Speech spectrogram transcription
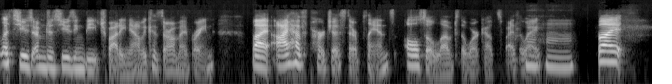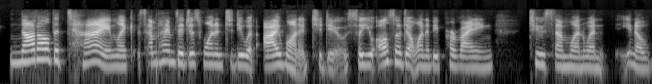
let's use I'm just using Beachbody now because they're on my brain but I have purchased their plans. Also loved the workouts, by the way. Mm-hmm. But not all the time. Like sometimes I just wanted to do what I wanted to do. So you also don't want to be providing to someone when, you know,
